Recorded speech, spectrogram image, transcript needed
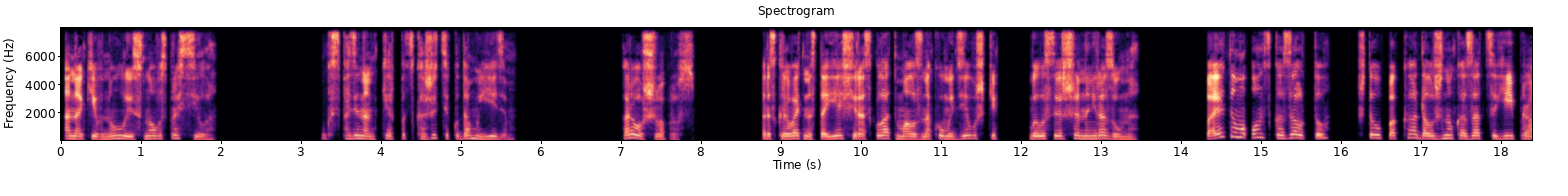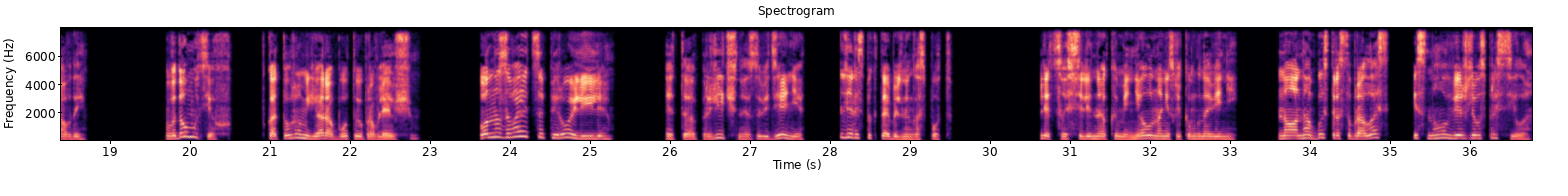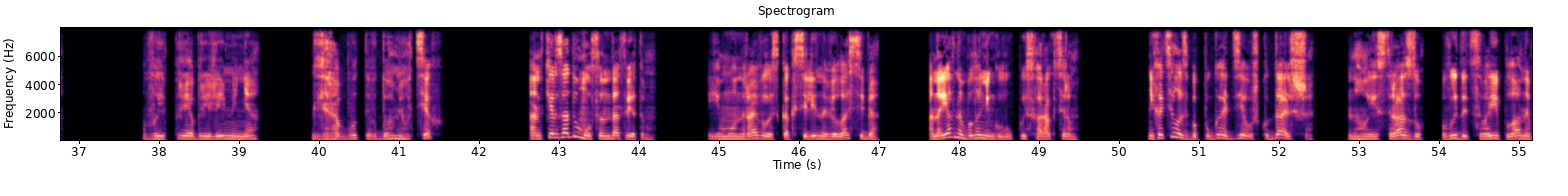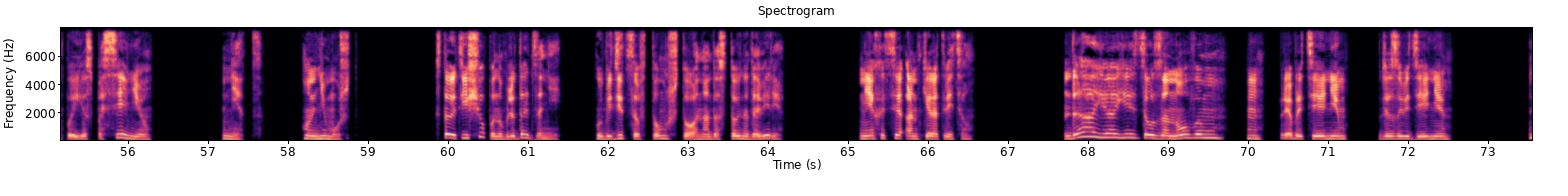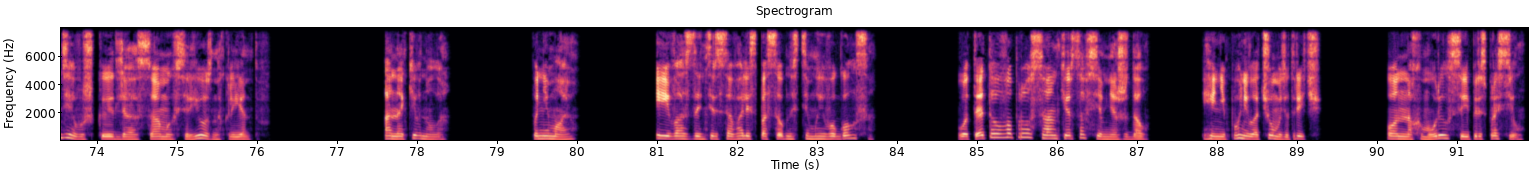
Она кивнула и снова спросила. «Господин Анкер, подскажите, куда мы едем?» Хороший вопрос. Раскрывать настоящий расклад малознакомой девушки было совершенно неразумно. Поэтому он сказал то, что пока должно казаться ей правдой. В дом у тех, в котором я работаю управляющим. Он называется «Перо и Лили». Это приличное заведение для респектабельных господ. Лицо Селины окаменело на несколько мгновений, но она быстро собралась и снова вежливо спросила. «Вы приобрели меня для работы в доме у тех?» Анкер задумался над ответом. Ему нравилось, как Селина вела себя. Она явно была не глупой, с характером. Не хотелось бы пугать девушку дальше, но и сразу выдать свои планы по ее спасению. Нет, он не может. Стоит еще понаблюдать за ней, убедиться в том, что она достойна доверия. Нехотя Анкер ответил. «Да, я ездил за новым хм, приобретением для заведения. Девушкой для самых серьезных клиентов». Она кивнула. «Понимаю. И вас заинтересовали способности моего голоса?» Вот этого вопроса Анкер совсем не ожидал и не понял, о чем идет речь. Он нахмурился и переспросил.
